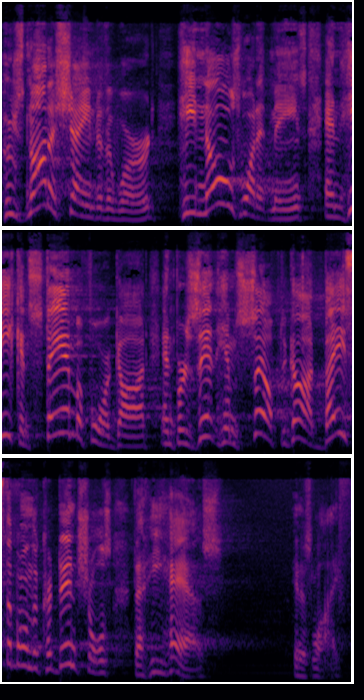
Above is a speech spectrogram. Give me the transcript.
who's not ashamed of the word, he knows what it means, and he can stand before God and present himself to God based upon the credentials that he has in his life.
